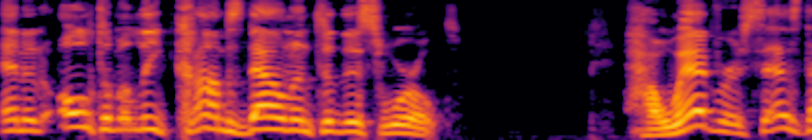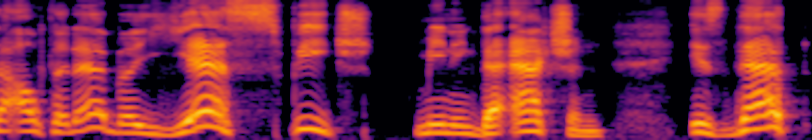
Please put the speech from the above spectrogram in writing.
and it ultimately comes down into this world. However, says the Alter Rebbe, yes, speech, meaning the action, is that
